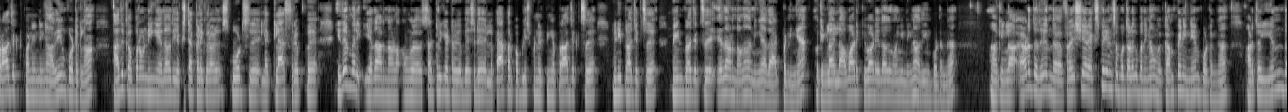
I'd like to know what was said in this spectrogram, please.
ப்ராஜெக்ட் பண்ணியிருந்தீங்கன்னா அதையும் போட்டுக்கலாம். அதுக்கப்புறம் நீங்கள் ஏதாவது எக்ஸ்ட்ரா கரிக்குலர் ஸ்போர்ட்ஸு இல்லை கிளாஸ் ரெப்பு இதே மாதிரி எதாக இருந்தாலும் உங்கள் சர்டிஃபிகேட் பேஸ்டு இல்லை பேப்பர் பப்ளிஷ் பண்ணியிருப்பீங்க projects mini projects main projects எதாக இருந்தாலும் நீங்கள் அதை ஆட் பண்ணிங்க. ஓகேங்களா இல்லை அவார்டு கிவார்டு ஏதாவது வாங்கியிருந்தீங்கன்னா அதையும் போட்டுங்க ஓகேங்களா? அடுத்தது இந்த ஃப்ரெஷ்ஷியர் எக்ஸ்பீரியன்ஸை பொறுத்த அளவுக்கு பார்த்தீங்கன்னா உங்கள் கம்பெனி நேம் போட்டுங்க. அடுத்தது எந்த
